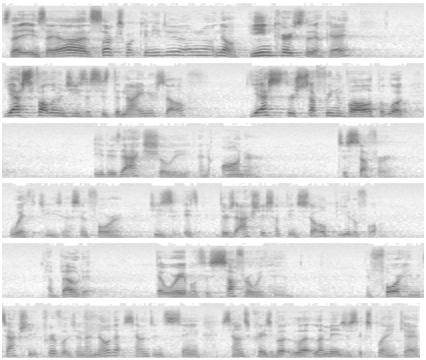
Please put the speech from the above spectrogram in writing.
So that you can say, oh, it sucks. What can you do? I don't know. No, be encouraged today, okay? Yes, following Jesus is denying yourself. Yes, there's suffering involved, but look, it is actually an honor to suffer with Jesus and for Jesus. It's, there's actually something so beautiful about it that we're able to suffer with Him and for Him. It's actually a privilege. And I know that sounds insane, sounds crazy, but let, let me just explain, okay?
